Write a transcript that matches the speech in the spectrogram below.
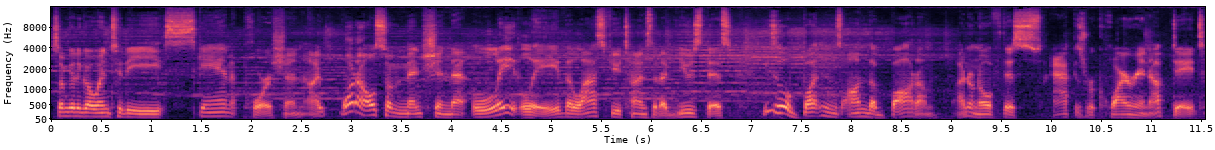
So I'm going to go into the scan portion. I want to also mention that lately, the last few times that I've used this, these little buttons on the bottom, I don't know if this app is requiring an update,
